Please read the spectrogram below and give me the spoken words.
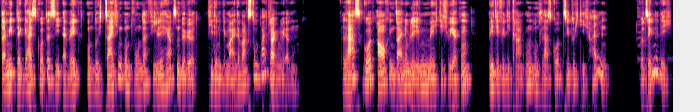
damit der Geist Gottes sie erweckt und durch Zeichen und Wunder viele Herzen berührt, die dem Gemeindewachstum beitragen werden. Lass Gott auch in deinem Leben mächtig wirken, bete für die Kranken und lass Gott sie durch dich heilen. Gott segne dich.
